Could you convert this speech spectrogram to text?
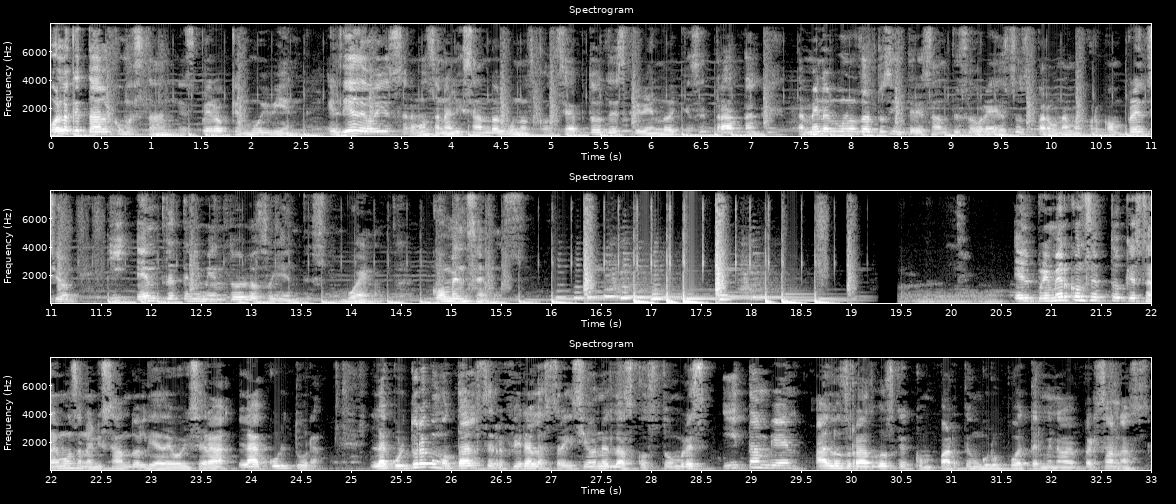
Hola, ¿qué tal? ¿Cómo están? Espero que muy bien. El día de hoy estaremos analizando algunos conceptos, describiendo de qué se tratan, también algunos datos interesantes sobre estos para una mejor comprensión y entretenimiento de los oyentes. Bueno, comencemos. El primer concepto que estaremos analizando el día de hoy será la cultura. La cultura como tal se refiere a las tradiciones, las costumbres y también a los rasgos que comparte un grupo determinado de personas.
